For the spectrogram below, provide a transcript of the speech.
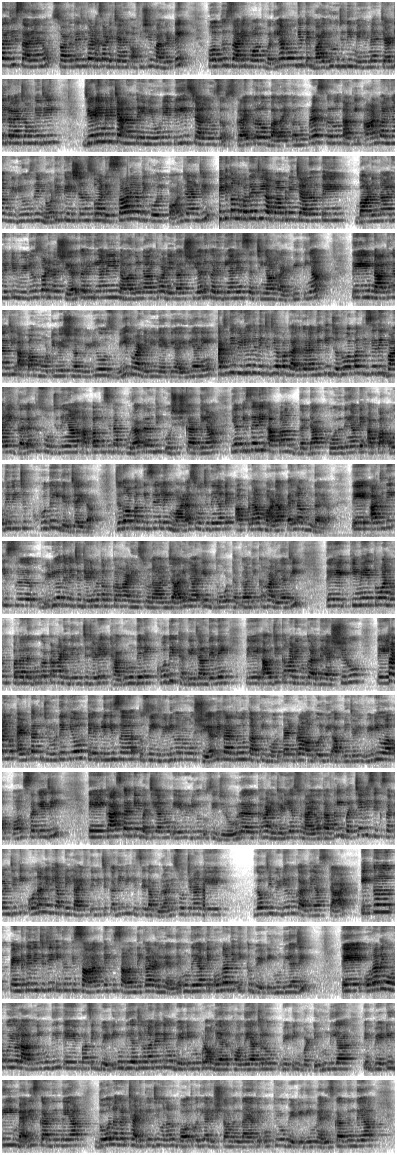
ਅਕਾਲ ਜੀ ਸਾਰਿਆਂ ਨੂੰ। ਸਵਾਗਤ ਹੈ ਜੀ ਤੁਹਾਡਾ ਸਾਡੇ ਚੈਨਲ ਅਫੀਸ਼ੀਅਲ ਮੰਗਟ ਤੇ। ਹੋਪ ਤੁਸੀਂ ਸਾਰੇ ਬਹੁਤ ਵਧੀਆ ਹੋਵੋਗੇ ਤੇ ਵਾਹਿਗੁਰੂ ਜੀ ਦੀ ਮਿਹਰ ਨਾਲ ਚੜ੍ਹਦੀ ਕਲਾ ਚਾਹੋਗੇ ਜੀ। ਜਿਹੜੇ ਮੇਰੇ ਚੈਨਲ ਤੇ ਨਿਊ ਨੇ ਪਲੀਜ਼ ਚੈਨਲ ਨੂੰ ਸਬਸਕ੍ਰਾਈਬ ਕਰੋ ਬੈਲ ਆਈਕਨ ਨੂੰ ਪ੍ਰੈਸ ਕਰੋ ਤਾਂ ਕਿ ਆਉਣ ਵਾਲੀਆਂ ਵੀਡੀਓਜ਼ ਦੇ ਨੋਟੀਫਿਕੇਸ਼ਨਸ ਤੁਹਾਡੇ ਸਾਰਿਆਂ ਦੇ ਕੋਲ ਪਹੁੰਚ ਜਾਣ ਜੀ। ਕਿ ਤੁਹਾਨੂੰ ਪਤਾ ਹੈ ਜੀ, ਆਪਾਂ ਆਪਣੇ ਚੈਨਲ ਤੇ ਬਾਣੀ ਨਾਲ ਰਿਲੇਟਡ ਵੀਡੀਓਜ਼ ਤੁਹਾਡੇ ਨਾਲ ਸ਼ੇਅਰ ਕਰੀਦੀਆਂ ਨੇ, ਨਾਲ ਦੀ ਨਾਲ ਤੁਹਾਡੇ ਨਾਲ ਸ਼ੇਅਰ ਕਰੀਦੀਆਂ ਨੇ, ਸੱਚੀਆਂ ਹੱਡਬੀਤੀਆਂ ਤੇ ਨਾਲ ਦੀ ਨਾਲ ਜੀ ਆਪਾਂ ਮੋਟੀਵੇਸ਼ਨਲ ਵੀਡੀਓਜ਼ ਵੀ ਤੁਹਾਡੇ ਲਈ ਲੈ ਕੇ ਆਈਆਂ ਨੇ। ਅੱਜ ਦੀ ਵੀਡੀਓ ਦੇ ਵਿੱਚ ਜੀ ਆਪਾਂ ਗੱਲ ਕਰਾਂਗੇ ਕਿ ਜਦੋਂ ਆਪਾਂ ਕਿਸੇ ਦੇ ਬਾਰੇ ਗਲਤ ਸੋਚਦੇ ਆਂ ਆਪਾਂ ਕਿਸੇ ਦਾ ਬੁਰਾ ਕਰਨ ਦੀ ਕੋਸ਼ਿਸ਼ ਕਰਦੇ ਆਂ ਜਾਂ ਕਿਸੇ ਲਈ ਆਪਾਂ ਗੱਡਾ ਖੋਦਦੇ ਆਂ ਤੇ ਆਪਾਂ ਉਹਦੇ ਵਿੱਚ ਖੁਦ ਹੀ ਗਿਰ ਜਾਈਦਾ। ਜਦੋਂ ਆਪਾਂ ਕਿਸੇ ਲਈ ਮਾੜਾ ਸੋਚਦੇ ਆਂ ਤੇ ਆਪਣਾ ਮਾੜਾ ਪਹਿਲਾਂ ਹੁੰਦਾ ਆ। ਤੇ ਅੱਜ ਦੀ ਇਸ ਵੀਡੀਓ ਦੇ ਵਿੱਚ ਜਿਹੜੀ ਮੈਂ ਤੁਹਾਨੂੰ ਕਹਾਣੀ ਸੁਣਾਉਣ ਜਾ ਰਹੀ ਹਾਂ, ਇਹ ਦੋ ਠੱਗਾਂ ਦੀ ਕਹਾਣੀ ਆ ਜੀ। ਤੇ ਕਿਵੇਂ ਤੁਹਾਨੂੰ ਪਤਾ ਲੱਗੂਗਾ ਕਹਾਣੀ ਦੇ ਵਿੱਚ ਜਿਹੜੇ ਠੱਗ ਹੁੰਦੇ ਨੇ, ਖੁਦ ਹੀ ਠੱਗੇ ਜਾਂਦੇ ਨੇ। ਤੇ ਆਓ ਜੀ, ਕਹਾਣੀ ਨੂੰ ਕਰਦੇ ਆ ਸ਼ੁਰੂ। ਤੇ ਕਹਾਣੀ ਨੂੰ ਐਂਡ ਤੱਕ ਜਰੂਰ ਦੇਖਿਓ ਤੇ ਪਲੀਜ਼ ਤੁਸੀਂ ਵੀਡੀਓ ਨੂੰ ਸ਼ੇਅਰ ਵੀ ਕਰ ਦਿਓ ਤਾਂ ਕਿ ਹੋਰ ਭੈਣ ਭਰਾਵਾਂ ਕੋਲ ਵੀ ਆਪਣੀ ਜਿਹੜੀ ਵੀਡੀਓ ਆ, ਉਹ ਪਹੁੰਚ ਸਕੇ ਜੀ। ਤੇ ਖਾਸ ਕਰਕੇ ਬੱਚਿਆਂ ਨੂੰ ਇਹ ਵੀਡੀਓ ਤੁਸੀਂ ਜ਼ਰੂਰ ਕਹਾਣੀ ਜਿਹੜੀ ਆ ਸੁਣਾਇਓ ਤਾਂ ਕਿ ਬੱਚੇ ਵੀ ਸਿੱਖ ਸਕਣ ਜੀ ਕਿ ਉਹਨਾਂ ਨੇ ਵੀ ਆਪਣੀ ਲਾਈਫ ਦੇ ਵਿੱਚ ਕਦੀ ਵੀ ਕਿਸੇ ਦਾ ਬੁਰਾ ਨਹੀਂ ਸੋਚਣਾ। ਤੇ ਲਓ ਜੀ ਵੀਡੀਓ ਨੂੰ ਕਰਦੇ ਹਾਂ ਸਟਾਰਟ ਇੱਕ ਪਿੰਡ ਦੇ ਵਿੱਚ ਜੀ ਇੱਕ ਕਿਸਾਨ ਤੇ ਕਿਸਾਨ ਦੀ ਘਰ ਵਾਲੀ ਰਹਿੰਦੇ ਹੁੰਦੇ ਆ ਤੇ ਉਹਨਾਂ ਦੇ ਇੱਕ ਬੇਟੀ ਹੁੰਦੀ ਆ ਜੀ। ਤੇ ਉਹਨਾਂ ਦੇ ਹੋਰ ਕੋਈ ਔਲਾਦ ਨਹੀਂ ਹੁੰਦੀ ਤੇ ਬਸ ਇੱਕ ਬੇਟੀ ਹੁੰਦੀ ਆ ਜੀ ਉਹਨਾਂ ਦੇ ਤੇ ਉਹ ਬੇਟੀ ਨੂੰ ਪੜਾਉਂਦੇ ਆ, ਲਿਖਾਉਂਦੇ ਆ, ਚਲੋ ਬੇਟੀ ਵੱਡੀ ਹੁੰਦੀ ਆ ਤੇ ਬੇਟੀ ਦੀ ਮੈਰਿਜ ਕਰ ਦਿੰਦੇ ਆ। ਦੋ ਨਗਰ ਛੱਡ ਕੇ ਜੀ ਉਹਨਾਂ ਨੂੰ ਬਹੁਤ ਵਧੀਆ ਰਿਸ਼ਤਾ ਮਿਲਦਾ ਆ ਤੇ ਉੱਥੇ ਉਹ ਬੇਟੀ ਦੀ ਮੈਰਿਜ ਕਰ ਦਿੰਦੇ ਆ।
